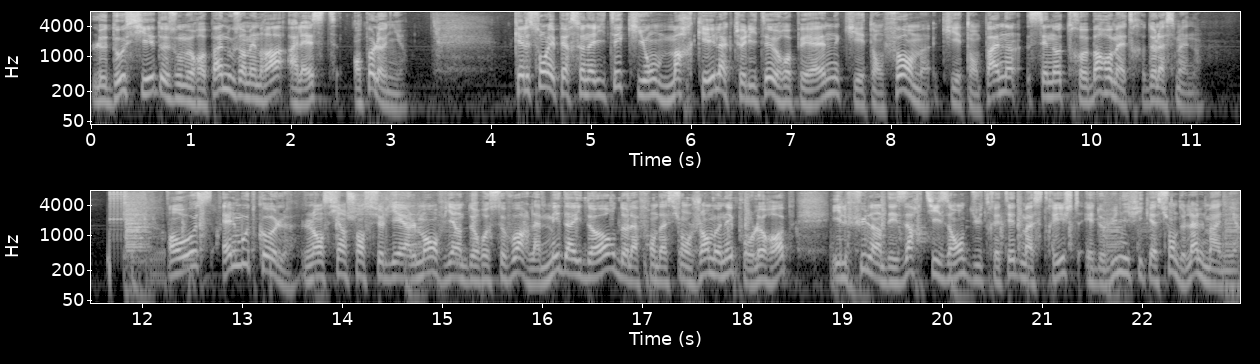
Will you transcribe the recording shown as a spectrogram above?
le dossier de Zoom Europa nous emmènera à l'Est, en Pologne. Quelles sont les personnalités qui ont marqué l'actualité européenne, qui est en forme, qui est en panne? C'est notre baromètre de la semaine. En hausse, Helmut Kohl, l'ancien chancelier allemand, vient de recevoir la médaille d'or de la Fondation Jean Monnet pour l'Europe. Il fut l'un des artisans du traité de Maastricht et de l'unification de l'Allemagne.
